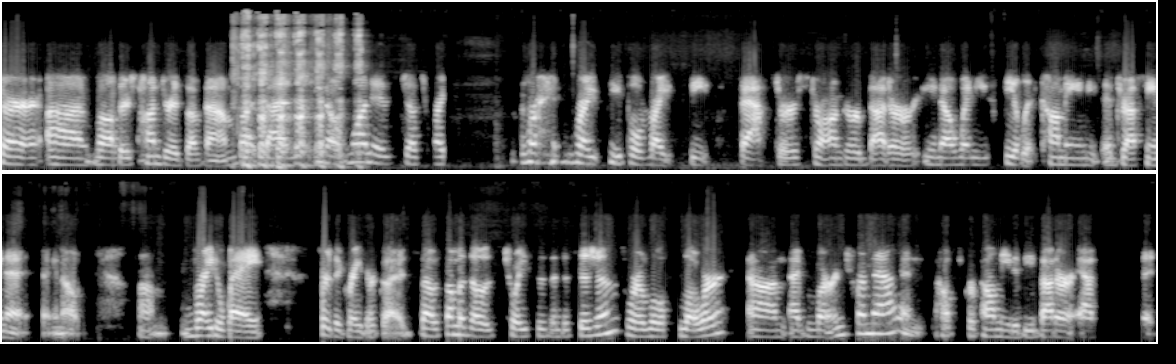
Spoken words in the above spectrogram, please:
Sure. Uh, well, there's hundreds of them, but then you know, one is just right, right, right people, right seats, faster, stronger, better. You know, when you feel it coming, addressing it, you know, um, right away for the greater good. So some of those choices and decisions were a little slower. Um, I've learned from that and helps propel me to be better at it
